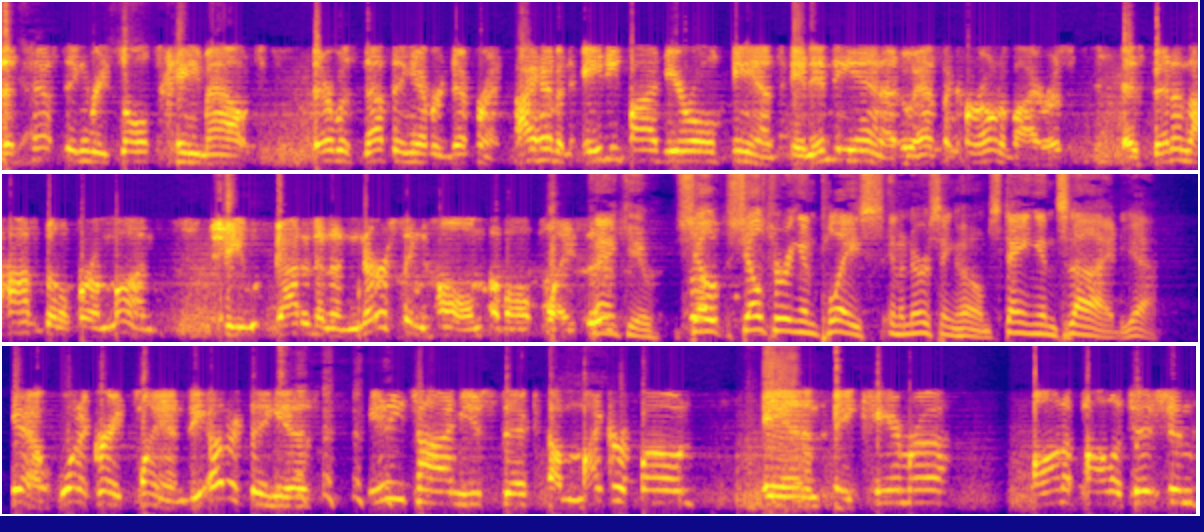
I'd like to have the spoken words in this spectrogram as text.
the testing results came out. There was nothing ever different. I have an 85 year old aunt in Indiana who has the coronavirus, has been in the hospital for a month. She got it in a nursing home, of all places. Thank you. Shel- sheltering in place in a nursing home, staying inside. Yeah. Yeah, what a great plan. The other thing is, anytime you stick a microphone and a camera on a politician,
